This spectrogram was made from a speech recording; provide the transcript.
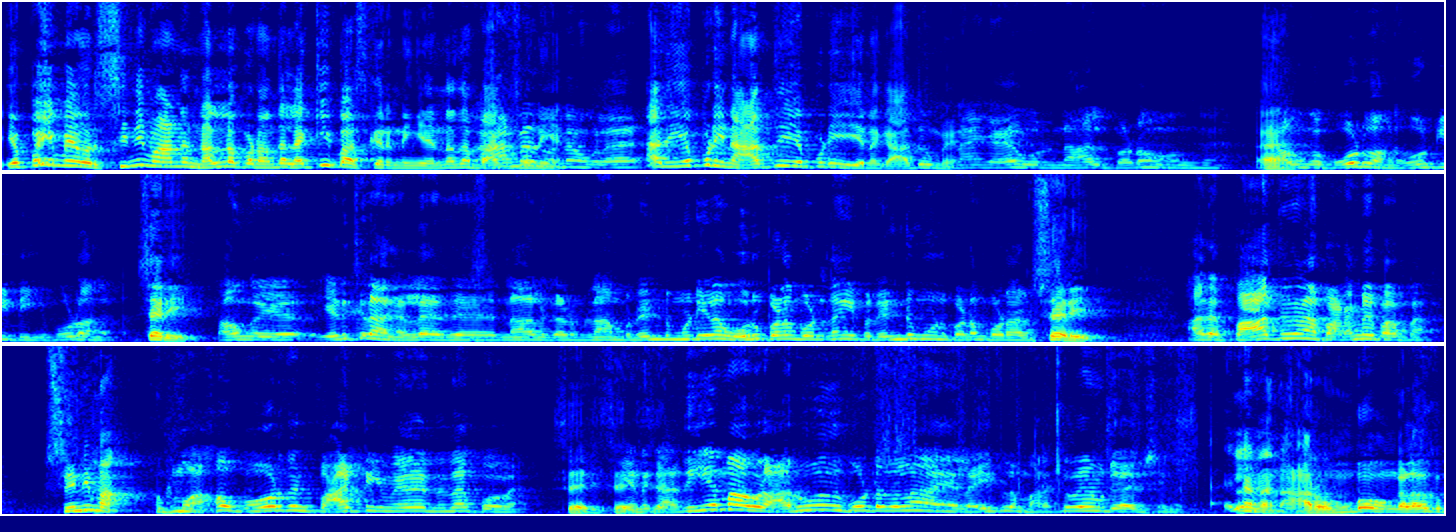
எப்பயுமே ஒரு சினிமான்னு நல்ல படம் வந்து லக்கி பாஸ்கர் நீங்க என்னதான் நான் பார்க்க தான் சொன்னீங்க அது எப்படிண்ணா? அது எப்படி எனக்கு அதுவுமே. நாங்க ஒரு நாலு படம் அவங்க போடுவாங்க ஓடிடிக்கு போடுவாங்க. சரி. அவங்க எடுக்கிறாங்கல்ல இது நாலு கடை நாம் ரெண்டு முடியெல்லாம் ஒரு படம் போட்டுதாங்க இப்போ ரெண்டு மூணு படம் போட ஆரம்பிச்சு சரி. அதை பார்த்து தான் நான் படமே பார்ப்பேன். சினிமா. மோர் தென் பாட்டிக்கு மேலே இருந்து தான் போவேன். சரி சரி எனக்கு அதிகமாக ஒரு அறுபது போட்டதெல்லாம் என் லைஃப்பில் மறக்கவே முடியாத விஷயங்கள். இல்லைண்ணா நான் ரொம்ப உங்க அளவுக்கு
